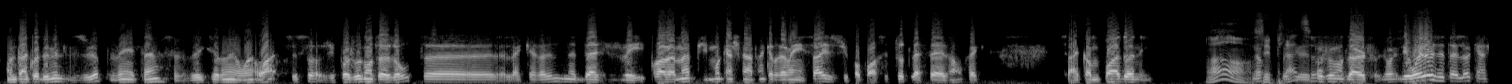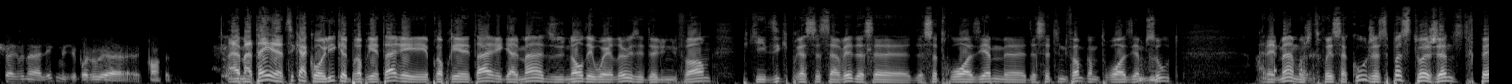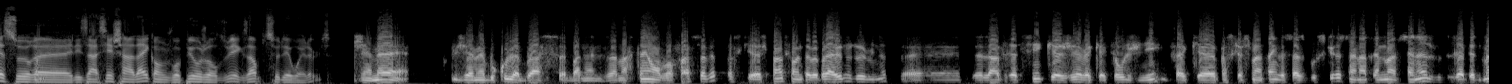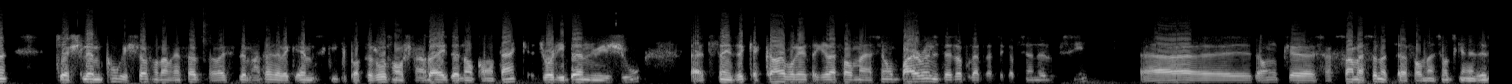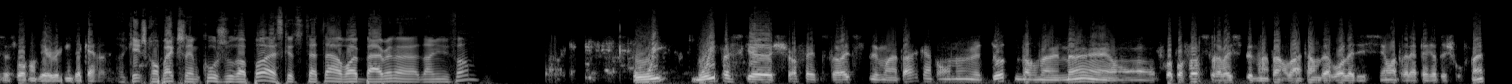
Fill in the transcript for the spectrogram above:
On est en quoi, 2018, 20 ans. Ça veut dire que, ouais, ouais c'est ça. J'ai pas joué contre eux autres. Euh, la Caroline d'arriver, probablement. Puis moi, quand je suis rentré en 96, j'ai pas passé toute la saison. Fait que ça a comme pas donné. Ah, Non, c'est plate, ça. pas joué contre Les Whalers étaient là quand je suis arrivé dans la Ligue, mais j'ai pas joué euh, contre eux. Un matin, tu sais, quand on lit que le propriétaire est propriétaire également du nom des Whalers et de l'uniforme, puis qu'il dit qu'il pourrait se servir de ce, de ce troisième, euh, de cet uniforme comme troisième Mhm. soute. Honnêtement, moi, j'ai trouvé ça cool. Je sais pas si toi, jeune, tu tripais sur euh, les anciens chandails qu'on ne voit plus aujourd'hui, exemple, sur les Whalers. J'aimais, j'aimais beaucoup le Brass Bonanza. Martin, on va faire ça vite parce que je pense qu'on est à peu près à une ou deux minutes euh, de l'entretien que j'ai avec Claude Julien. Fait que, parce que ce matin, ça se bouscule. C'est un entraînement optionnel. Je vous dis rapidement que Schlemko et Schaff sont en train de faire du travail supplémentaire avec Emski qui porte toujours son chandail de non-contact. Jordy Ben lui joue. Euh, tout indique que Carr va réintégrer la formation. Byron était là pour la pratique optionnelle aussi. Euh, donc, euh, ça ressemble à ça notre euh, formation du Canadien ce soir contre les Hurricanes de Caroline. OK, je comprends que Schlemko ne jouera pas. Est-ce que tu t'attends à voir Barron dans l'uniforme? Oui, oui, parce que Shaw fait du travail supplémentaire. Quand on a un doute, normalement, on ne fera pas faire du travail supplémentaire. On va attendre d'avoir la décision après la période d'échauffement.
